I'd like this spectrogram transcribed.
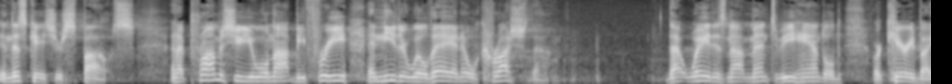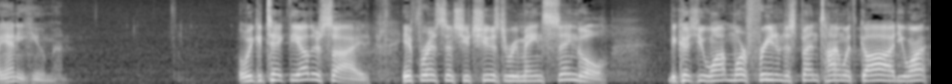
in this case, your spouse. And I promise you, you will not be free, and neither will they, and it will crush them. That weight is not meant to be handled or carried by any human. But we could take the other side. If, for instance, you choose to remain single because you want more freedom to spend time with God, you want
